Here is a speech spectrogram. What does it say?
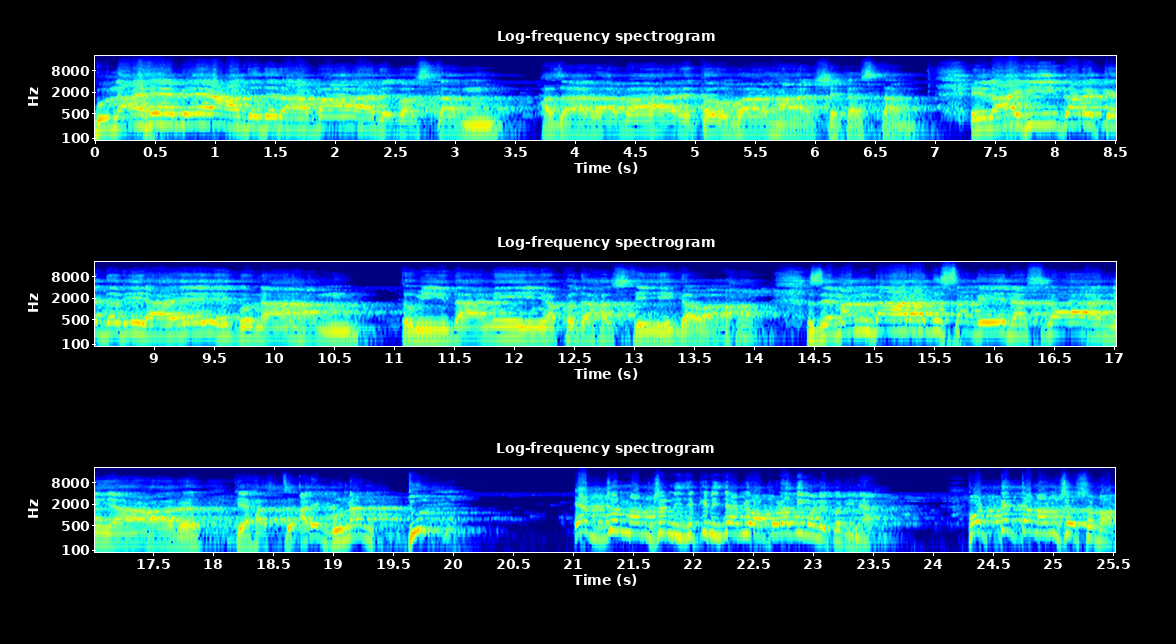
গুনাহে বে আদদ রাবার বাস্তাম। হাজার আবার তোবা হা শিকস্তাম ইলাহি গর কে দরিয়ায়ে গুনাহম, তুমি দানি অখুদ হস্তি গওয়াহ জমানদারাদ সাগে নসরানিয়ার কে হস্ত আরে গুনান দূর। একজন মানুষের নিজেকে নিজে আমি অপরাধী মনে করি না। প্রত্যেকটা মানুষের স্বভাব,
